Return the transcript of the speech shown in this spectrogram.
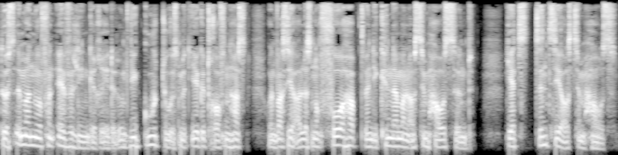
Du hast immer nur von Evelyn geredet und wie gut du es mit ihr getroffen hast und was ihr alles noch vorhabt, wenn die Kinder mal aus dem Haus sind. Jetzt sind sie aus dem Haus.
